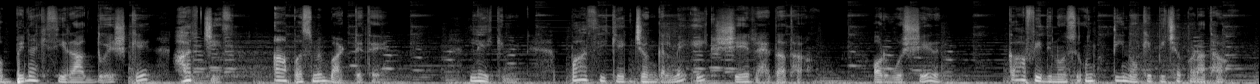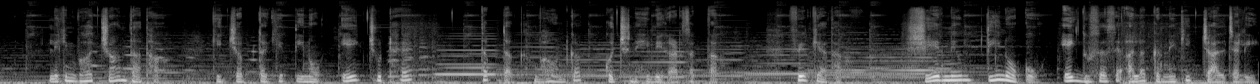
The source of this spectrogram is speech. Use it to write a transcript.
और बिना किसी राग द्वेष के हर चीज़ आपस में बांटते थे। लेकिन पास ही के एक जंगल में एक शेर रहता था और वो शेर काफ़ी दिनों से उन तीनों के पीछे पड़ा था। लेकिन वह जानता था कि जब तक ये तीनों एकजुट है, तब तक वह उनका कुछ नहीं बिगाड़ सकता। फिर क्या था? शेर ने उन तीनों को एक दूसरे से अलग करने की चाल चली।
